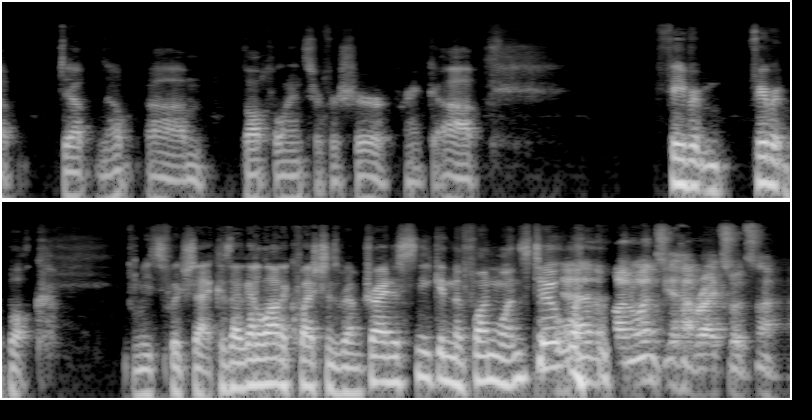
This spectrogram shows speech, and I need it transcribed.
Yep. Yep. Nope. Um, thoughtful answer for sure, Frank. Uh, favorite favorite book. Let me switch that because I've got a lot of questions, but I'm trying to sneak in the fun ones too. Yeah, the fun ones. Yeah, right. So it's not.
